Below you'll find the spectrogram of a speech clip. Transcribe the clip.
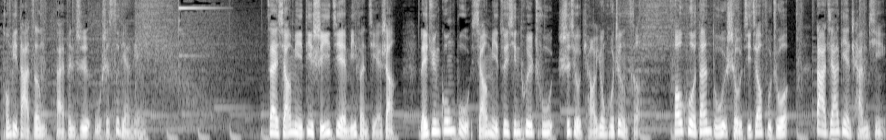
同比大增百分之五十四点零。在小米第十一届米粉节上。雷军公布小米最新推出十九条用户政策，包括单独手机交付桌、大家电产品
